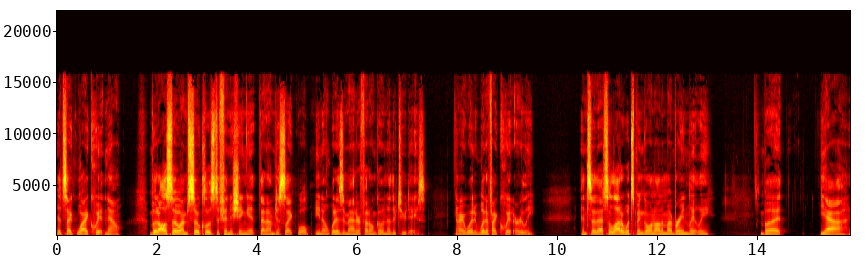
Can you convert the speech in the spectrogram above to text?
it's like, why quit now? But also, I'm so close to finishing it that I'm just like, well, you know, what does it matter if I don't go another two days? All right, what what if I quit early? And so that's a lot of what's been going on in my brain lately. But yeah,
